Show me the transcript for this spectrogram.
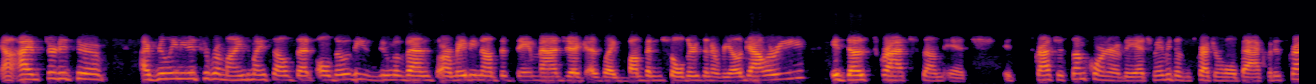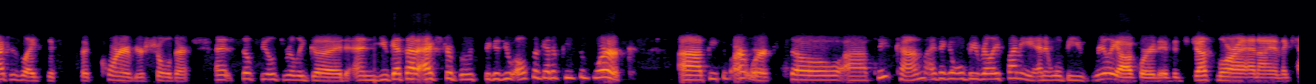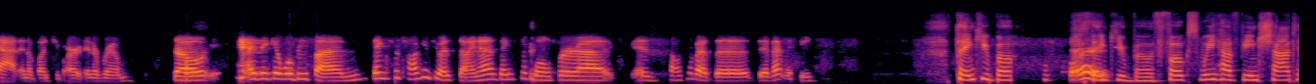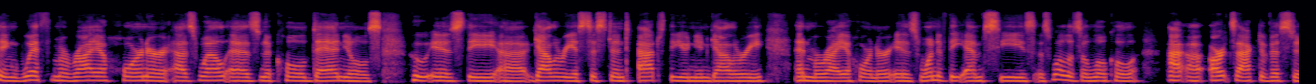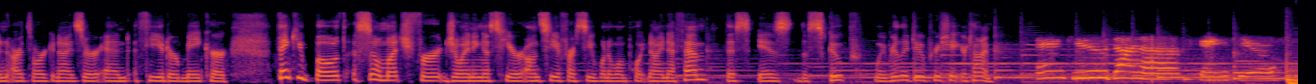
I've started to I really needed to remind myself that although these Zoom events are maybe not the same magic as like bumping shoulders in a real gallery, it does scratch some itch. It scratches some corner of the itch. Maybe it doesn't scratch your whole back, but it scratches like the, the corner of your shoulder. And it still feels really good. And you get that extra boost because you also get a piece of work, a uh, piece of artwork. So uh, please come. I think it will be really funny and it will be really awkward if it's just Laura and I and the cat and a bunch of art in a room. So I think it will be fun. Thanks for talking to us, Dinah. And thanks, Nicole, for uh, talking about the, the event with me. Thank you both. Thank you both. Folks, we have been chatting with Mariah Horner as well as Nicole Daniels, who is the uh, gallery assistant at the Union Gallery. And Mariah Horner is one of the MCs, as well as a local uh, arts activist and arts organizer and theater maker. Thank you both so much for joining us here on CFRC 101.9 FM. This is The Scoop. We really do appreciate your time. Thank you, Dinah. Thank you.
